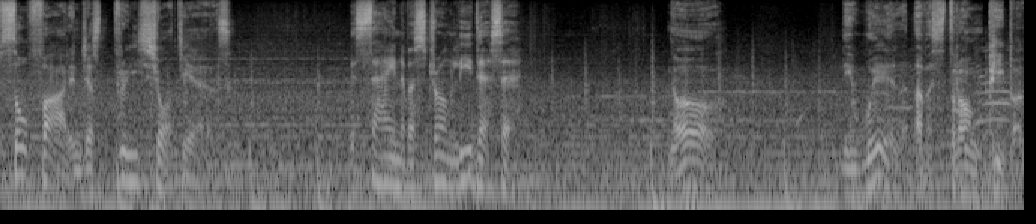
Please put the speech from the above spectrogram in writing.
so far in just three short years. The sign of a strong leader, sir. No. The will of a strong people.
